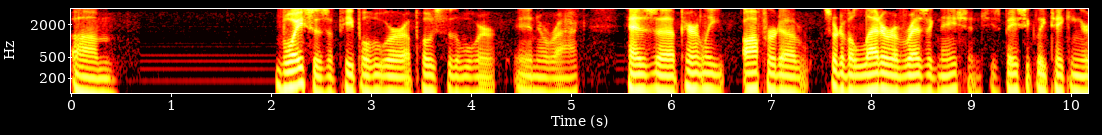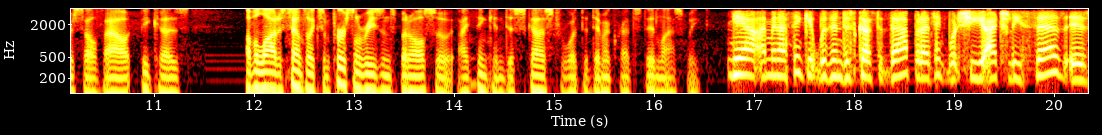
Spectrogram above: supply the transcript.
um, voices of people who were opposed to the war in Iraq, has uh, apparently offered a sort of a letter of resignation. She's basically taking herself out because of a lot. It sounds like some personal reasons, but also I think in disgust for what the Democrats did last week. Yeah, I mean, I think it was in disgust at that, but I think what she actually says is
